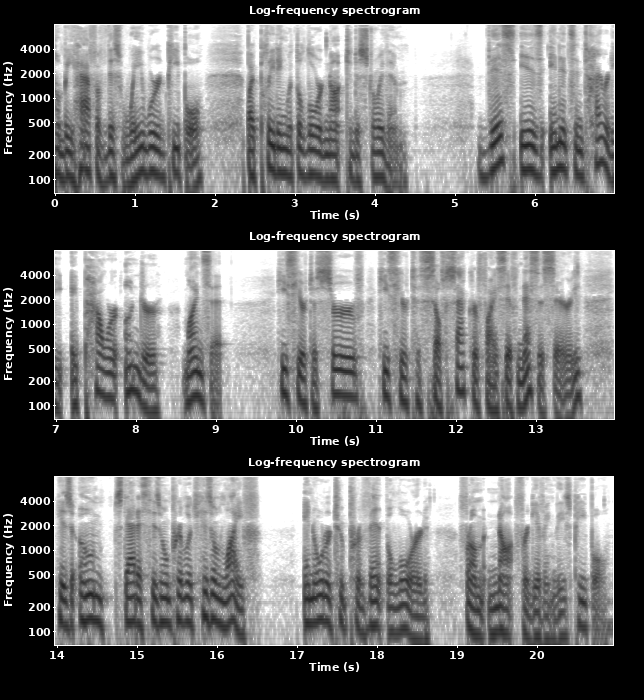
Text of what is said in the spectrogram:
on behalf of this wayward people by pleading with the Lord not to destroy them. This is in its entirety a power under mindset. He's here to serve. He's here to self sacrifice if necessary, his own status, his own privilege, his own life, in order to prevent the Lord from not forgiving these people.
